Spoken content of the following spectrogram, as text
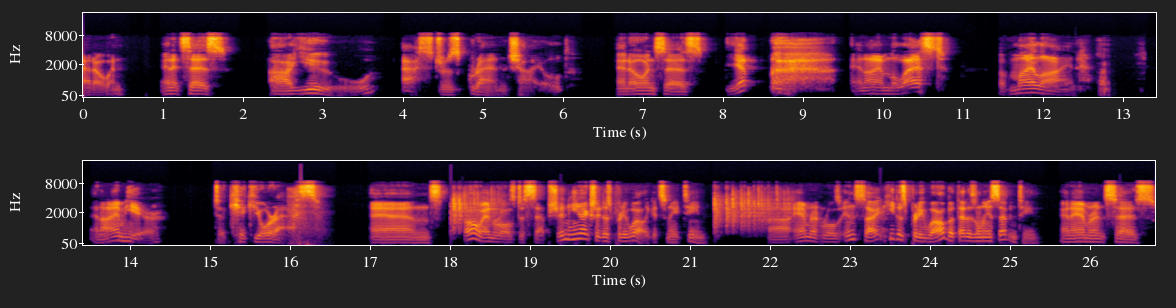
at Owen. And it says, Are you Astra's grandchild? And Owen says, Yep. And I am the last of my line. And I am here to kick your ass. And Owen rolls deception. He actually does pretty well. He gets an 18. Uh, Amarant rolls insight. He does pretty well, but that is only a 17. And Amarant says,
